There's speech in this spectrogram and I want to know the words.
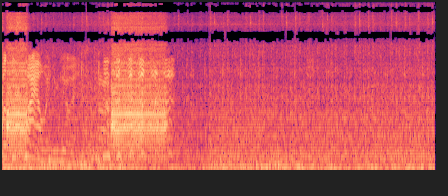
supposed to smile when you do it.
